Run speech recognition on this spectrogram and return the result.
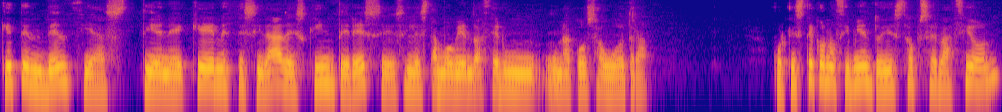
qué tendencias tiene, qué necesidades, qué intereses le está moviendo a hacer una cosa u otra. Porque este conocimiento y esta observación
